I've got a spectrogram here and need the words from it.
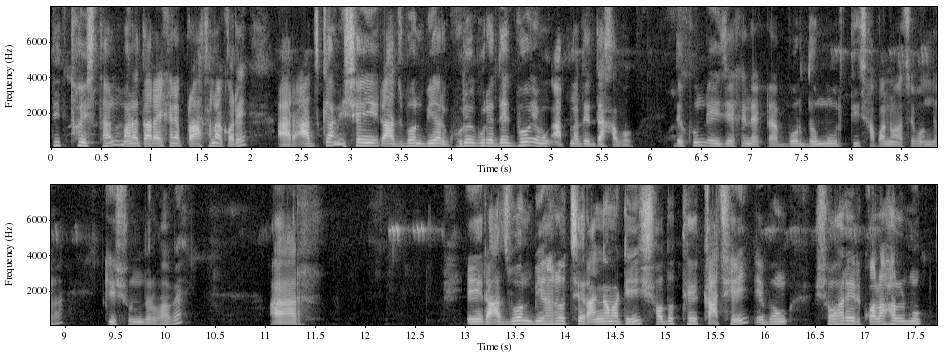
তীর্থস্থান মানে তারা এখানে প্রার্থনা করে। আর আজকে আমি সেই রাজবন বিহার ঘুরে ঘুরে দেখব এবং আপনাদের দেখাবো। দেখুন এই যে এখানে একটা বৌদ্ধ মূর্তি ছাপানো আছে বন্ধুরা কি সুন্দরভাবে। আর এই রাজবন বিহার হচ্ছে রাঙ্গামাটি সদর থেকে কাছেই এবং শহরের কোলাহল মুক্ত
